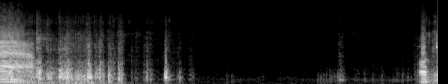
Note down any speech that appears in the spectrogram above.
อ้าวโอเค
